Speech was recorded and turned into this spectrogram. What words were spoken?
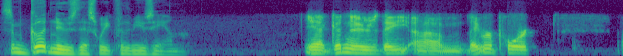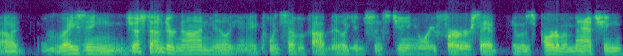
Some good news this week for the museum. Yeah, good news. They um, they report uh, raising just under nine million, eight point seven five million since January first. It was part of a matching.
